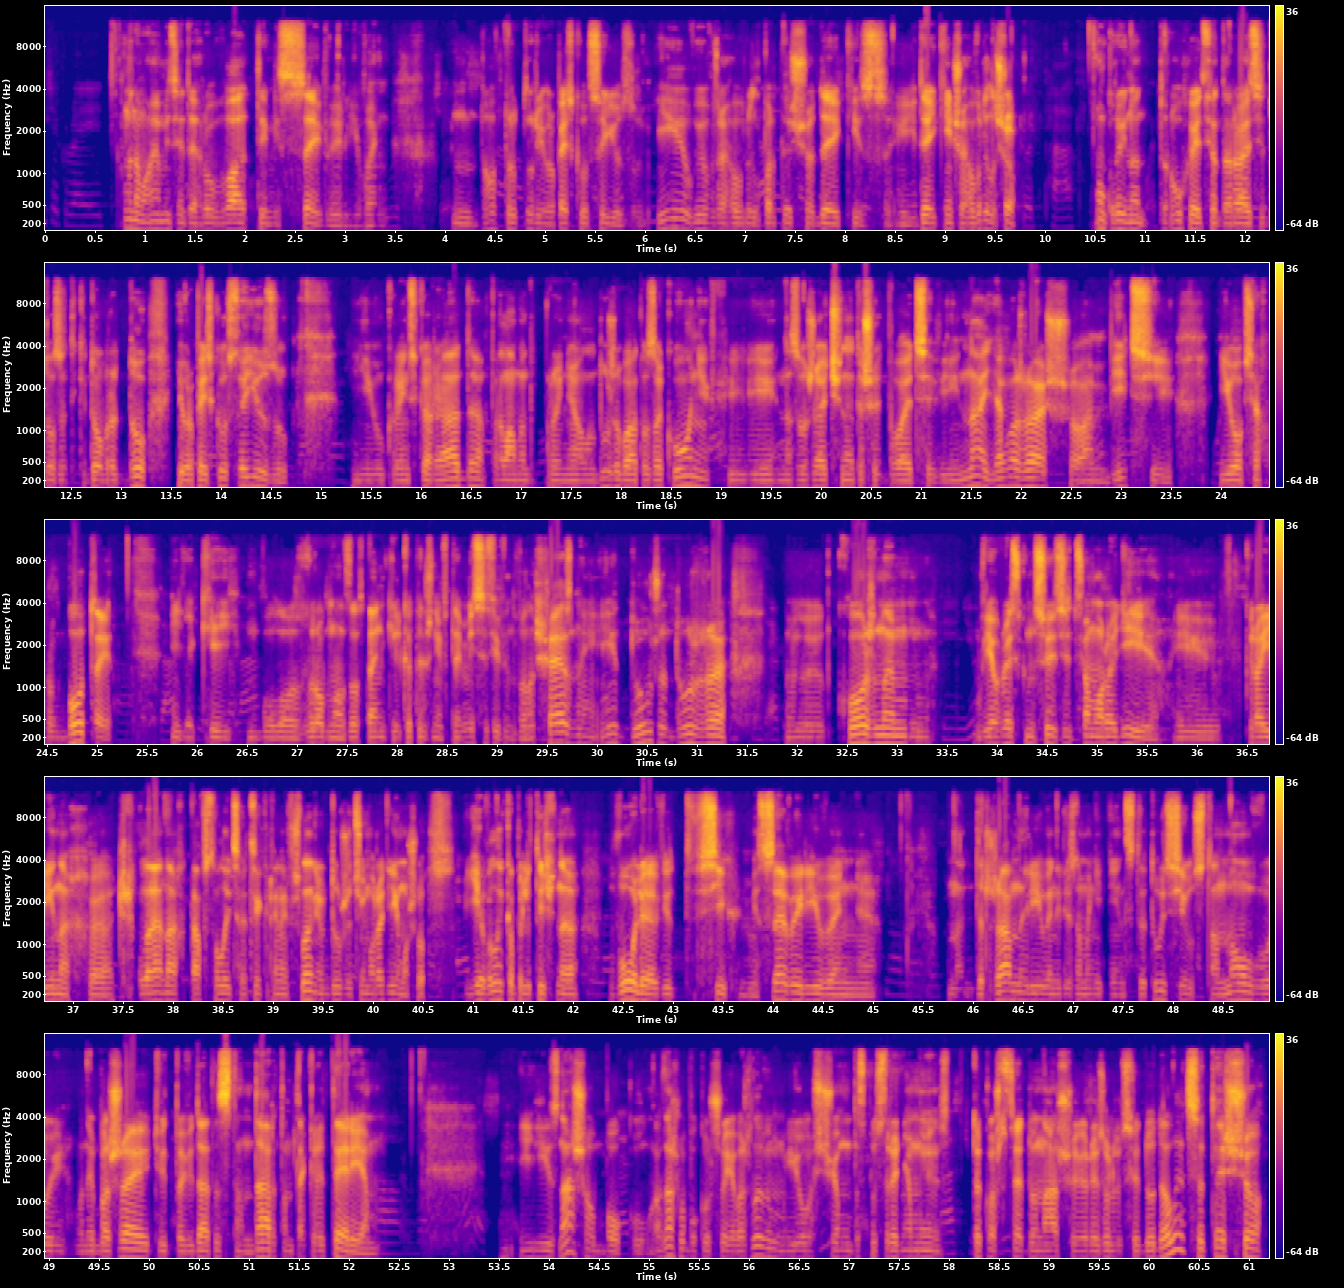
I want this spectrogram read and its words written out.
ми намагаємося інтегрувати місцевий рівень до структури Європейського Союзу. І ви вже говорили про те, що деякі з деякі інші говорили, що Україна рухається наразі досить таки добре до Європейського Союзу. І Українська Рада, парламент прийняла дуже багато законів, і незважаючи на те, що відбувається війна, я вважаю, що амбіції і обсяг роботи, який було зроблено за останні кілька тижнів та місяців, він величезний і дуже дуже кожним в Європейському Союзі цьому радіє, і в країнах е, та в столицях цих країн членів дуже цьому радіємо, що є велика політична воля від всіх місцевий рівень. е, державний рівень, різноманітні інституції, установи, вони бажають відповідати стандартам та критеріям. І з нашого боку, а з нашого боку, що є важливим, і ось чому безпосередньо ми також це до нашої резолюції додали, це те, що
